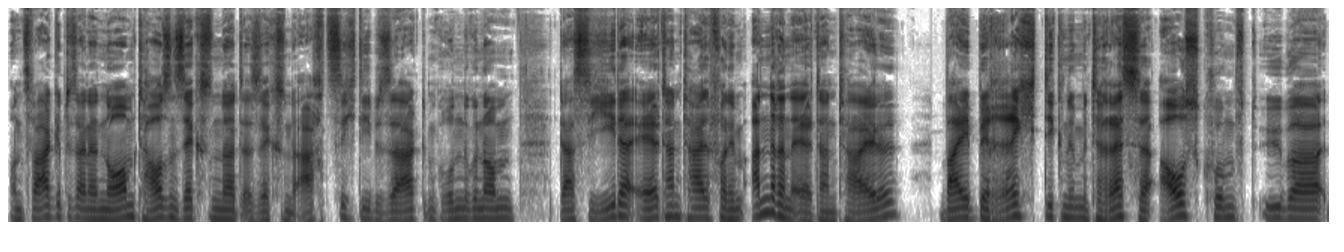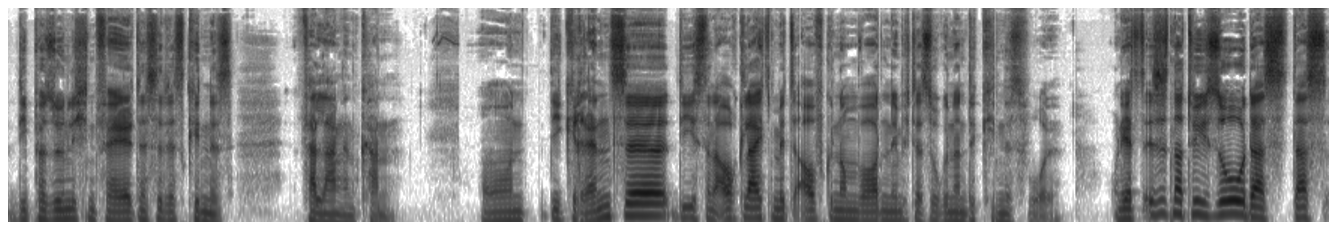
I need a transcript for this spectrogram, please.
und zwar gibt es eine Norm 1686, die besagt im Grunde genommen, dass jeder Elternteil von dem anderen Elternteil bei berechtigtem Interesse Auskunft über die persönlichen Verhältnisse des Kindes verlangen kann. Und die Grenze, die ist dann auch gleich mit aufgenommen worden, nämlich das sogenannte Kindeswohl. Und jetzt ist es natürlich so, dass das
